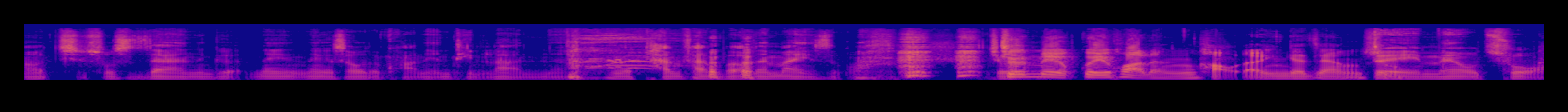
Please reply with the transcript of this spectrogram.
然后说实在，那个那那个时候的跨年挺烂的，那个摊贩不知道在卖什么，就，就是没有规划的很好了，应该这样说。对，没有错。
